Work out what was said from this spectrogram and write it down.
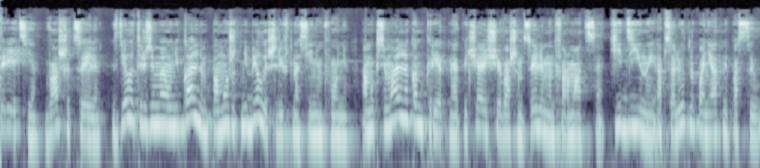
Третье. Ваши цели. Сделать резюме уникальным поможет не белый шрифт на синем фоне, а максимально конкретная, отвечающая вашим целям информация. Единый, абсолютно понятный посыл.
